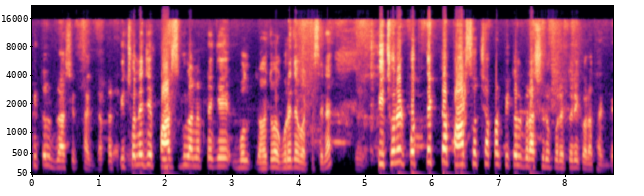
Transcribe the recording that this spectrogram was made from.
পিতল ব্রাশের থাকবে। আপনার পিছনে যে পার্টসগুলো আমি আপনাকে হয়তো বা ঘুরেতে পারতেছি না পিছনের প্রত্যেকটা পার্টস হচ্ছে আপনার পিতল ব্রাশের উপরে তৈরি করা থাকবে।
